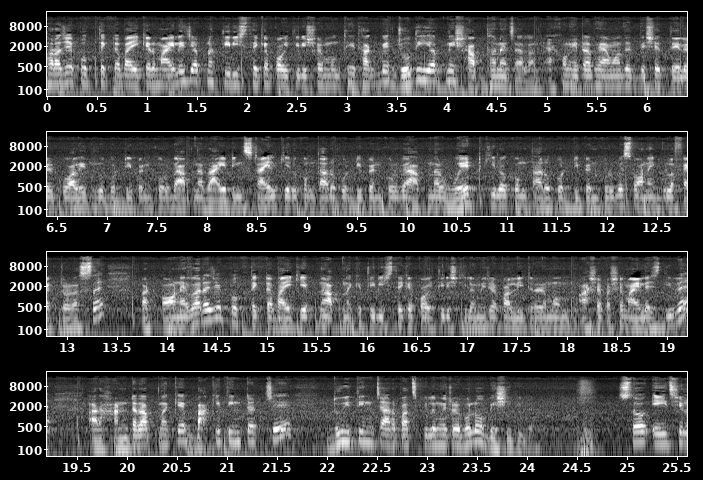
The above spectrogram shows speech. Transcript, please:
ধরা যায় প্রত্যেকটা বাইকের মাইলেজ আপনার তিরিশ থেকে পঁয়ত্রিশের মধ্যেই থাকবে। যদি আপনি সাবধানে চালান, এখন এটা ভাই আমাদের দেশের তেলের কোয়ালিটির উপর ডিপেন্ড করবে, আপনার রাইডিং স্টাইল কীরকম তার উপর ডিপেন্ড করবে, আপনার ওয়েট কীরকম তার উপর ডিপেন্ড করবে সো অনেকগুলো ফ্যাক্টর আছে। বাট অন এভারেজে প্রত্যেকটা বাইকে আপনার আপনাকে তিরিশ থেকে পঁয়ত্রিশ কিলোমিটার পার লিটারের আশেপাশে মাইলেজ দিবে, আর হান্টার আপনাকে বাকি তিনটার চেয়ে দুই, তিন, চার, পাঁচ কিলোমিটার হলেও বেশি দিবে। সো এই ছিল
